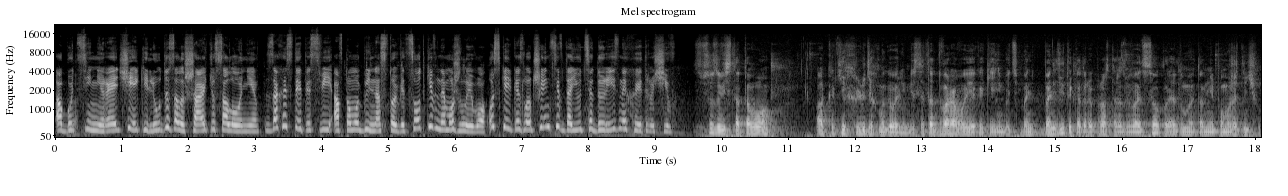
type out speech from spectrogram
або цінні речі, які люди залишають у салоні. Захистити свій автомобіль на 100% неможливо, оскільки злочинці вдаються до різних хитрощів. Все зависит от того, о каких людях мы говорим. Если это дворовые какие-нибудь бан- бандиты, которые просто разбивают стекла, я думаю, там не поможет ничего.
